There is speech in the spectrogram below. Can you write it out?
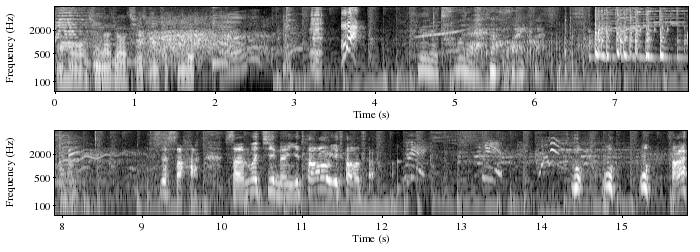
然后现在就要起床去棚里。有点突然，让我缓一缓。这啥？什么技能一套一套的？哇哇哇！啥呀？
